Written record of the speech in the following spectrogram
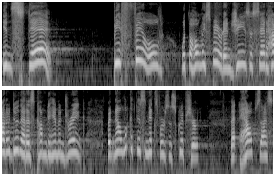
Instead, be filled with the Holy Spirit. And Jesus said, How to do that is come to Him and drink. But now look at this next verse of Scripture that helps us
